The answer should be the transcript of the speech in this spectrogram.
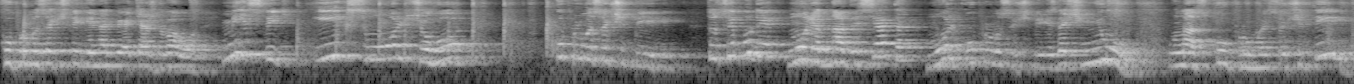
купруму 4 на 5 H2O містить Х моль чого? Купруму 4. То це буде 0,1 моль купруму 4. Значить, ню у нас купруму 4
